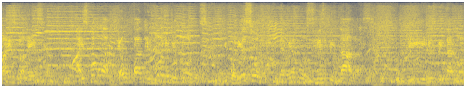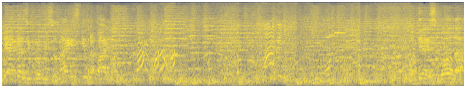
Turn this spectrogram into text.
mais violência. A escola é um patrimônio de todos e por isso devemos respeitá-las e respeitar colegas e profissionais que trabalham. Manter a escola,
